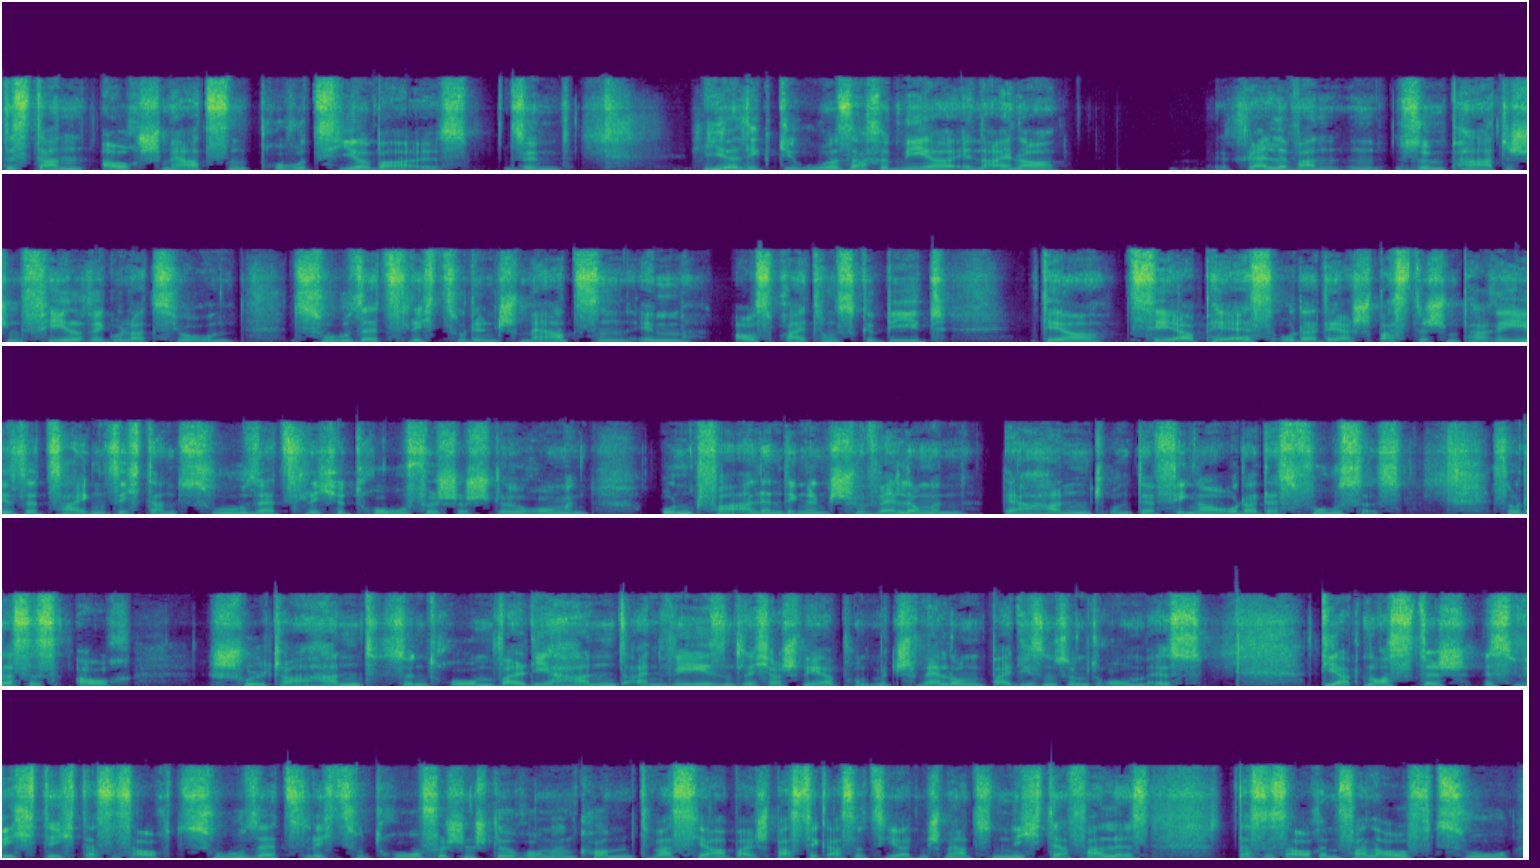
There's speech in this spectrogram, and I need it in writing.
dass dann auch Schmerzen provozierbar ist, sind. Hier liegt die Ursache mehr in einer relevanten sympathischen Fehlregulation zusätzlich zu den Schmerzen im Ausbreitungsgebiet der CRPS oder der spastischen Parese zeigen sich dann zusätzliche trophische Störungen und vor allen Dingen Schwellungen der Hand und der Finger oder des Fußes, so dass es auch Schulter-Hand-Syndrom, weil die Hand ein wesentlicher Schwerpunkt mit Schwellung bei diesem Syndrom ist. Diagnostisch ist wichtig, dass es auch zusätzlich zu trophischen Störungen kommt, was ja bei spastikassoziierten Schmerzen nicht der Fall ist, dass es auch im Verlauf zu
